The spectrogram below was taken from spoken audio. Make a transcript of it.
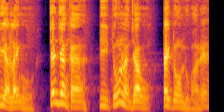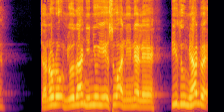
တိယလှိုင်းကိုကြံ့ကြံ့ခံပြီးတွန်းလှန်ကြဖို့တိုက်တွန်းလိုပါတယ်။ကျွန်တော်တို့အမျိုးသားညီညွတ်ရေးအစိုးရအနေနဲ့လည်းပြည်သူများအတွက်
